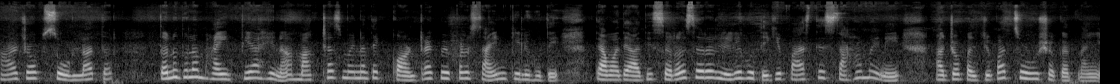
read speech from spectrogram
हा जॉब सोडला तर तनु तुला माहिती आहे ना मागच्याच महिन्यात एक कॉन्ट्रॅक्ट पेपर साईन केले होते. त्यामध्ये आधी सरळ सरळ लिहिले होते की पाच ते सहा महिने हा जॉब अजिबात सोडू शकत नाही.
